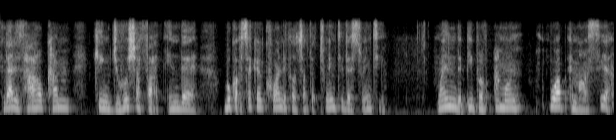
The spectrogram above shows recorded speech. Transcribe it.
And that is how come King Jehoshaphat in the book of Second Chronicles, chapter 20, verse 20, when the people of Ammon, Moab, and Mount Seir,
